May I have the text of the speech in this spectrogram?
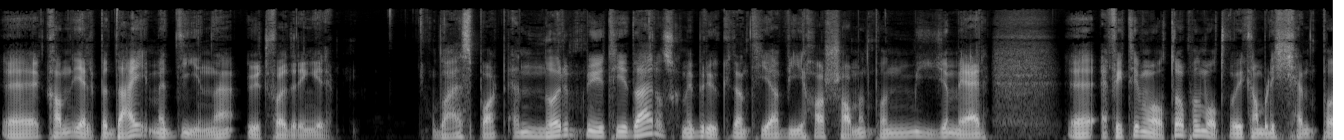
eh, kan hjelpe deg med dine utfordringer. Og da har jeg spart enormt mye tid der, og så kan vi bruke den tida vi har sammen på en mye mer eh, effektiv måte, og på en måte hvor vi kan bli kjent på,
